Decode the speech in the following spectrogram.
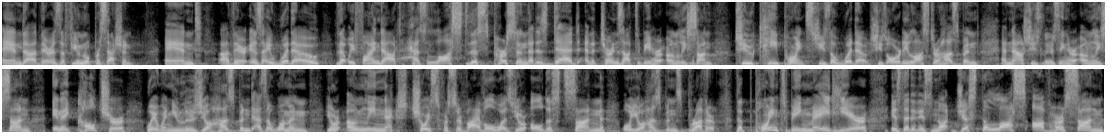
and uh, there is a funeral procession and uh, there is a widow that we find out has lost this person that is dead, and it turns out to be her only son. Two key points. She's a widow. She's already lost her husband, and now she's losing her only son in a culture where when you lose your husband as a woman, your only next choice for survival was your oldest son or your husband's brother. The point being made here is that it is not just the loss of her son,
